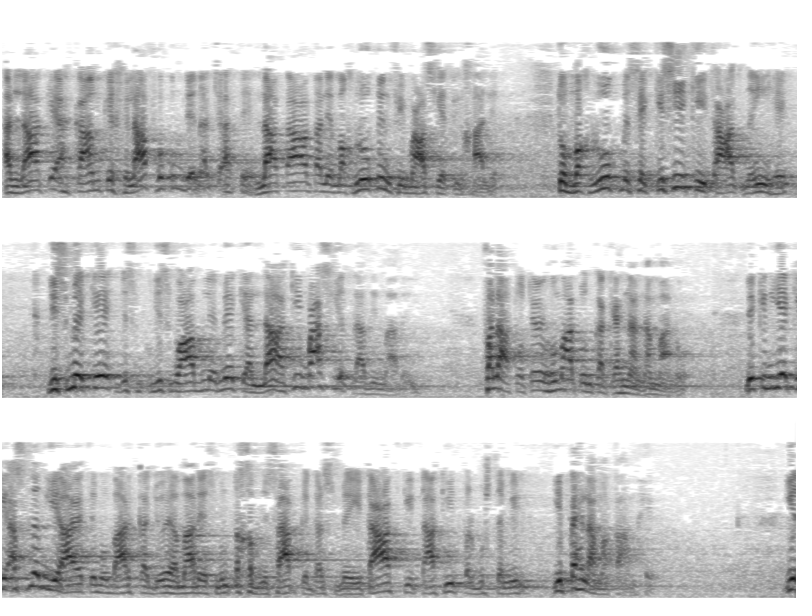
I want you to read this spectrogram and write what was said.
اللہ کے احکام کے خلاف حکم دینا چاہتے ہیں۔ لاطاط علیہ مخلوق فی معاشیت الخالق۔ تو مخلوق میں سے کسی کی اطاعت نہیں ہے جس میں کہ، جس جس معاملے میں کہ اللہ کی معاشیت لازم آ رہی فلا تو ہما تو ان کا کہنا نہ مانو۔ لیکن یہ کہ اصلاً یہ آیت مبارکہ جو ہے ہمارے اس منتخب نصاب کے درس میں اطاعت کی تاکید پر مشتمل، یہ پہلا مقام ہے۔ یہ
